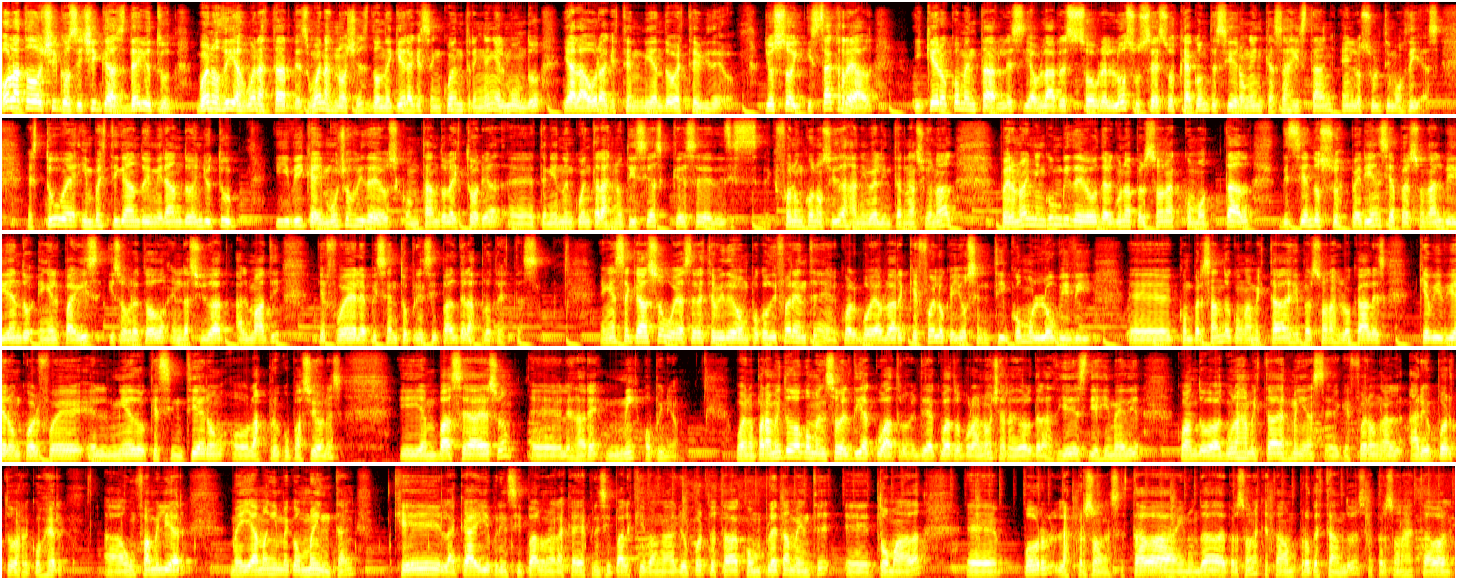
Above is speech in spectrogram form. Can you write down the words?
Hola a todos chicos y chicas de YouTube, buenos días, buenas tardes, buenas noches, donde quiera que se encuentren en el mundo y a la hora que estén viendo este video. Yo soy Isaac Real y quiero comentarles y hablarles sobre los sucesos que acontecieron en Kazajistán en los últimos días. Estuve investigando y mirando en YouTube y vi que hay muchos videos contando la historia eh, teniendo en cuenta las noticias que, se, fueron conocidas a nivel internacional, pero no hay ningún video de alguna persona como tal diciendo su experiencia personal viviendo en el país y sobre todo en la ciudad Almaty, que fue el epicentro principal de las protestas. En ese caso voy a hacer este video un poco diferente, en el cual voy a hablar qué fue lo que yo sentí, cómo lo viví, eh, conversando con amistades y personas locales que vivieron, cuál fue el miedo que sintieron o las preocupaciones. Y en base a eso eh, les daré mi opinión. Bueno, para mí todo comenzó el día 4, el día 4 por la noche, alrededor de las 10, 10 y media, cuando algunas amistades mías eh, que fueron al aeropuerto a recoger a un familiar me llaman y me comentan que la calle principal, una de las calles principales que iban al aeropuerto estaba completamente eh, tomada eh, por las personas. Estaba inundada de personas que estaban protestando, esas personas estaban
